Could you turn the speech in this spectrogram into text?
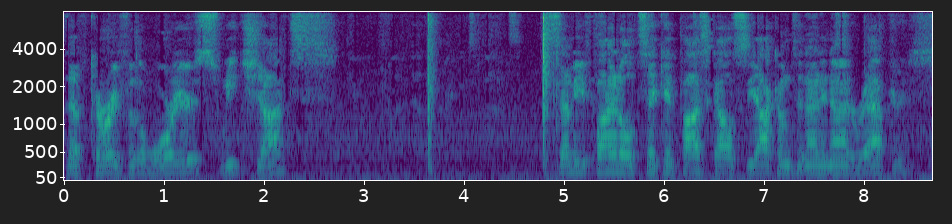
Steph Curry for the Warriors. Sweet shots. Semi-final ticket, Pascal Siakam to 99 Raptors.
